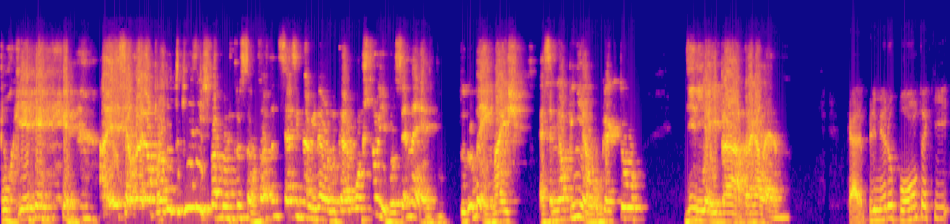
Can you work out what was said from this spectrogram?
Porque esse é o melhor produto que existe para construção. Só tu disser assim para mim, não, eu não quero construir, vou ser médico. Tudo bem, mas essa é a minha opinião. O que é que tu diria aí para a galera? Cara, primeiro ponto é que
